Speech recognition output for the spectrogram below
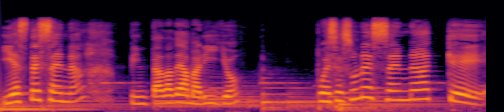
Y esta escena, pintada de amarillo, pues es una escena que,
